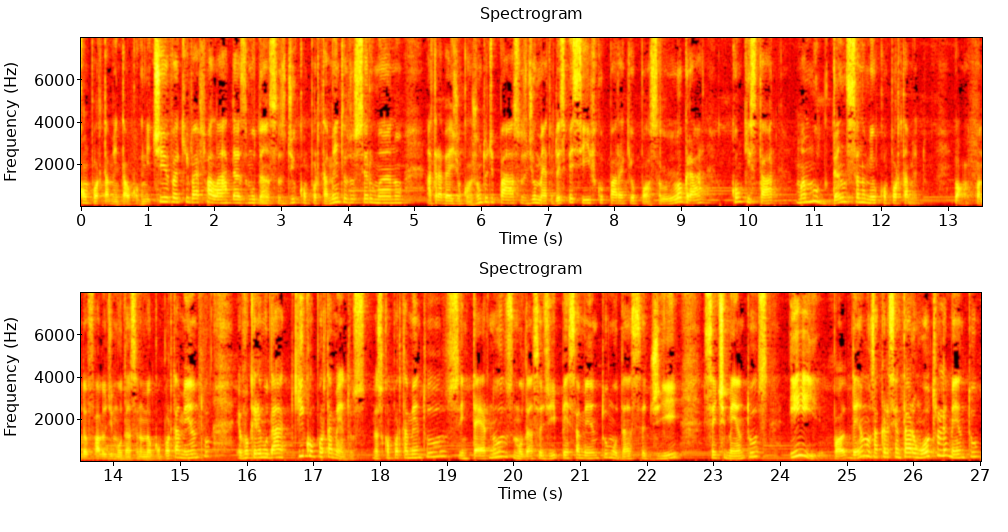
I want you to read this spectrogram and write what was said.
comportamental cognitiva, que vai falar das mudanças de comportamento do ser humano através de um conjunto de passos, de um método específico para que eu possa lograr conquistar uma mudança no meu comportamento. Bom, quando eu falo de mudança no meu comportamento, eu vou querer mudar que comportamentos? Meus comportamentos internos, mudança de pensamento, mudança de sentimentos e podemos acrescentar um outro elemento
